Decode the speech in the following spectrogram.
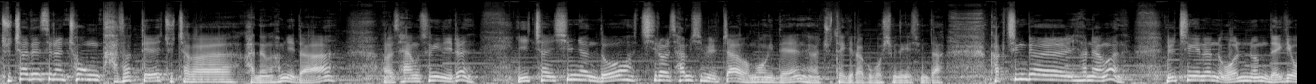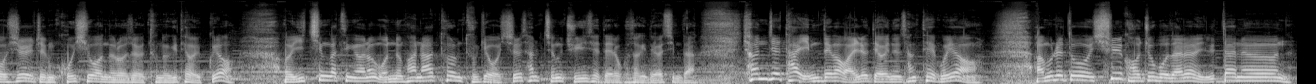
주차 대수는 총 5대 주차가 가능합니다. 어, 사용 승인일은 2010년도 7월 30일자 완공이 된 어, 주택이라고 보시면 되겠습니다. 각 층별 현황은 1층에는 원룸 4개 호실 지금 고시원으로 저 등록이 되어 있고요. 어, 2층 같은 경우는 원룸 하나, 투룸 2개 호실, 3층 주인 세대로 구성이 되어 있습니다. 현재 다 임대가 완료되어 있는 상태고요. 아무래도 실거주보다는 일단은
